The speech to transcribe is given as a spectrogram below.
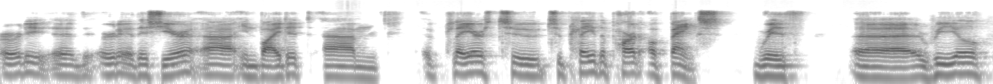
early uh, earlier this year uh, invited um, players to to play the part of banks with uh, real uh,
